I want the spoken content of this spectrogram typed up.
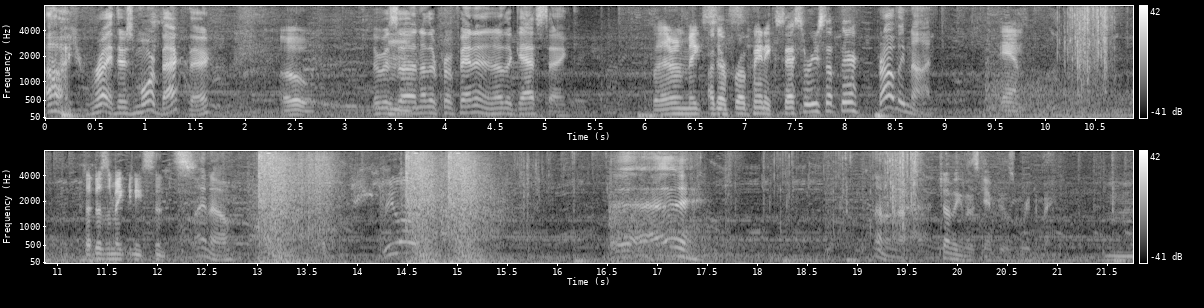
Oh, you're right. There's more back there. Oh, There was uh, another propane and another gas tank. but that doesn't make Are there propane accessories up there? Probably not. Damn. That doesn't make any sense. I know. Reload. Uh, I don't know. Jumping in this game feels weird to me. Hmm.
